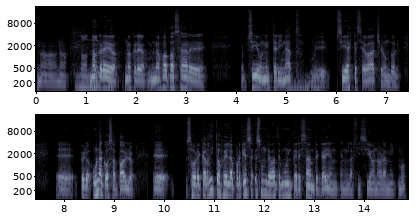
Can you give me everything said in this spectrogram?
No, no. No, no, no creo, no creo. Nos va a pasar, eh, sí, un interinato, eh, si es que se va a Cherundolo. Eh, pero una cosa, Pablo, eh, sobre Carlitos Vela, porque es, un debate muy interesante que hay en la afición ahora mismo.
